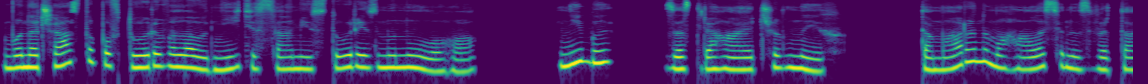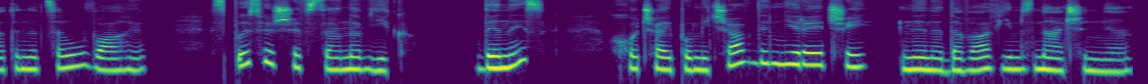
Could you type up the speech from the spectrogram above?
Вона часто повторювала одні й ті самі історії з минулого, ніби застрягаючи в них. Тамара намагалася не звертати на це уваги, списуючи все навік. Денис, хоча й помічав дивні речі, не надавав їм значення.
